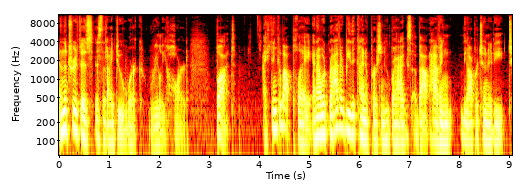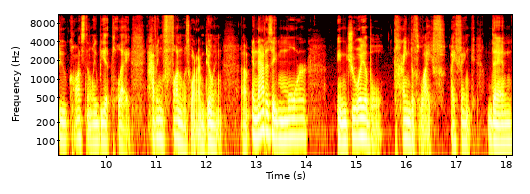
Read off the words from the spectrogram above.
And the truth is is that I do work really hard. But I think about play, and I would rather be the kind of person who brags about having the opportunity to constantly be at play, having fun with what I'm doing. Um, and that is a more enjoyable kind of life, I think, than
